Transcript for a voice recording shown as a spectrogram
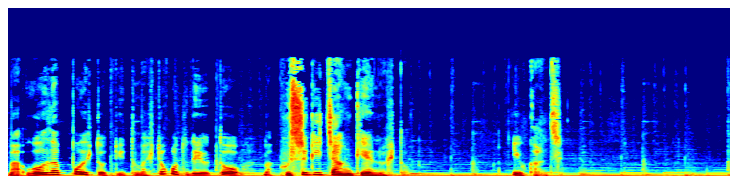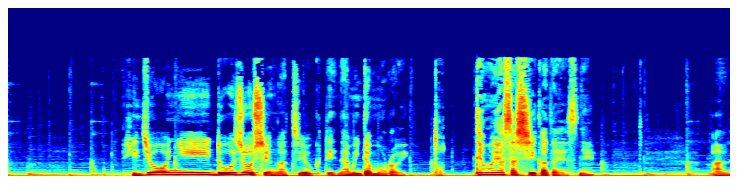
まあ、魚座っぽい人って言うと、まあ一言で言うと、まあ、不思議ちゃん系の人いう感じ。非常に同情心が強くて涙もろいとっても優しい方ですね。あの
